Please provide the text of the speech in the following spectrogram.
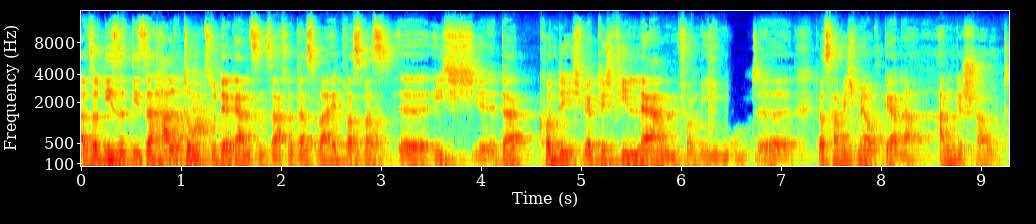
Also diese, diese Haltung zu der ganzen Sache, das war etwas, was äh, ich, äh, da konnte ich wirklich viel lernen von ihm und äh, das habe ich mir auch gerne angeschaut.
